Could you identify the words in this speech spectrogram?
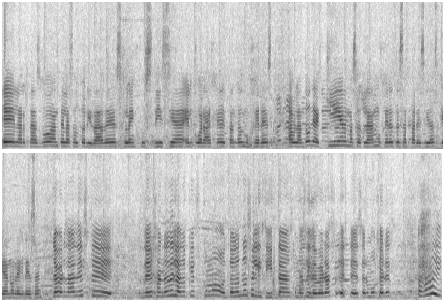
el hartazgo ante las autoridades, la injusticia, el coraje de tantas mujeres, hablando de aquí en Mazatlán, mujeres desaparecidas que ya no regresan. La verdad, este, dejando de lado que es como todos nos felicitan, como si de veras este, ser mujeres, ay,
